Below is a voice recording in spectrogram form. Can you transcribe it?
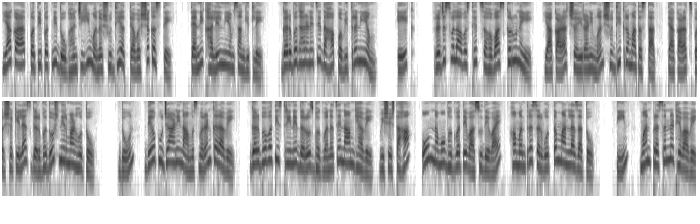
या काळात पतीपत्नी दोघांचीही मनशुद्धी अत्यावश्यक असते. त्यांनी खालील नियम सांगितले. गर्भधारणेचे दहा पवित्र नियम. एक रजस्वला अवस्थेत सहवास करू नये. या काळात शरीर आणि मन शुद्धीक्रमात असतात. त्या काळात स्पर्श केल्यास गर्भदोष निर्माण होतो. दोन देवपूजा आणि नामस्मरण करावे. गर्भवती स्त्रीने दररोज भगवानाचे नाम घ्यावे. विशेषतः ओम नमो भगवते वासुदेवाय हा मंत्र सर्वोत्तम मानला जातो. तीन मन प्रसन्न ठेवावे.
